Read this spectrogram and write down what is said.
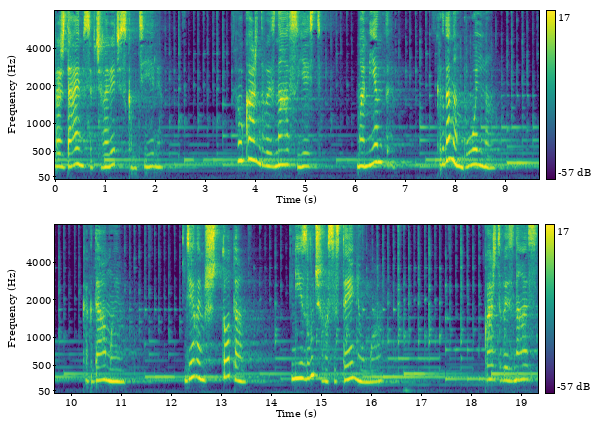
рождаемся в человеческом теле. И у каждого из нас есть моменты, когда нам больно, когда мы делаем что-то не из лучшего состояния ума. У каждого из нас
